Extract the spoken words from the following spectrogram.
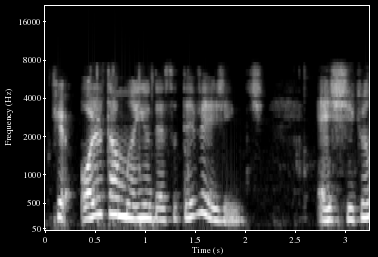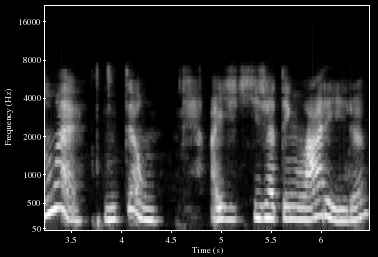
Porque olha o tamanho dessa TV, gente. É chique ou não é? Então, aí aqui já tem lareira,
